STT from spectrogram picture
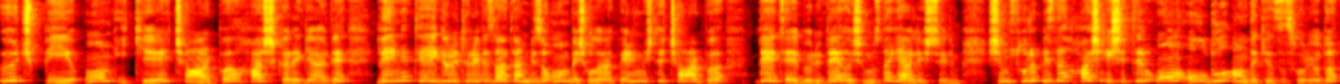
3 pi 12 çarpı h kare geldi. V'nin t'ye göre türevi zaten bize 15 olarak verilmişti. Çarpı dt bölü dh'ımızı da yerleştirelim. Şimdi soru bize h eşittir 10 olduğu andaki hızı soruyordu.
